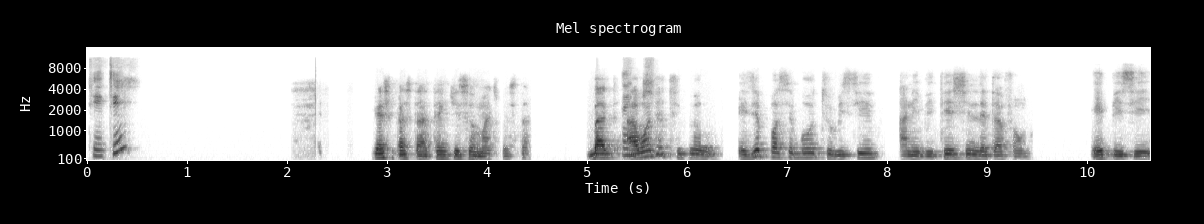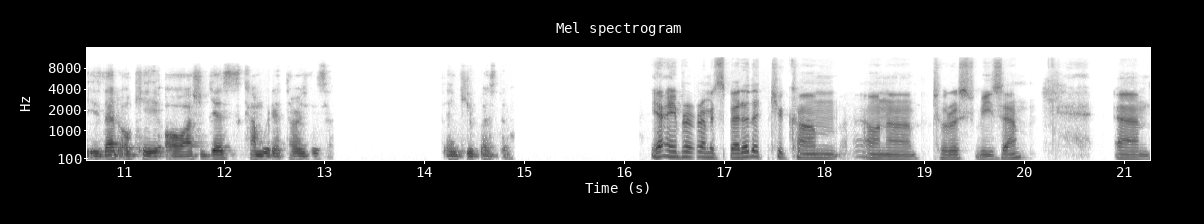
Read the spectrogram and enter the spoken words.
Tete? Yes, Pastor. Thank you so much, Pastor. But Thank I wanted you. to know, is it possible to receive an invitation letter from APC? Is that okay? Or I should just come with a tourist visa? Thank you, Pastor. Yeah, Abraham, it's better that you come on a tourist visa. Um,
